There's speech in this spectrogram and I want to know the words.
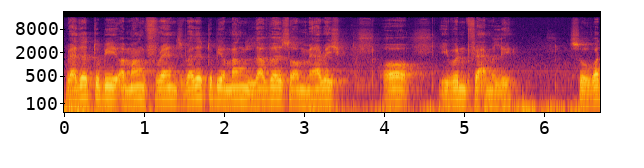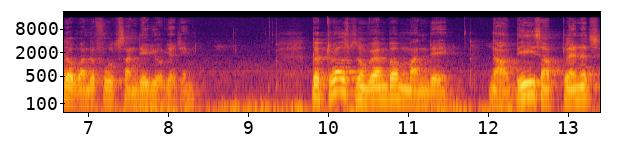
whether to be among friends, whether to be among lovers or marriage or even family. So what a wonderful Sunday you're getting. The 12th November, Monday, now, these are planets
